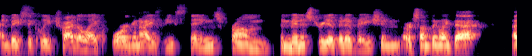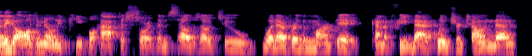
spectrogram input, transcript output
and basically try to like organize these things from the Ministry of Innovation or something like that. I think ultimately people have to sort themselves out to whatever the market kind of feedback loops are telling them.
